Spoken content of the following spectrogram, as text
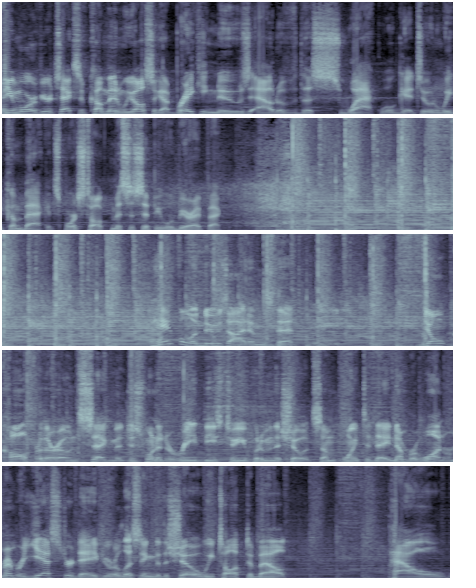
A few more of your texts have come in. We also got breaking news out of the SWAC we'll get to when we come back at Sports Talk Mississippi. We'll be right back. A handful of news items that don't call for their own segment. Just wanted to read these to you, put them in the show at some point today. Number one, remember yesterday, if you were listening to the show, we talked about how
